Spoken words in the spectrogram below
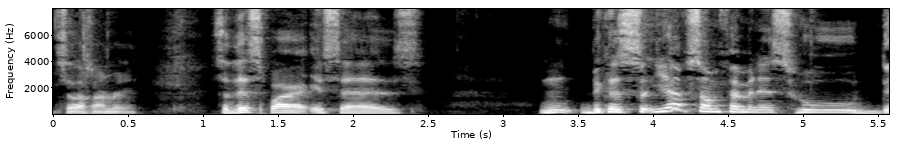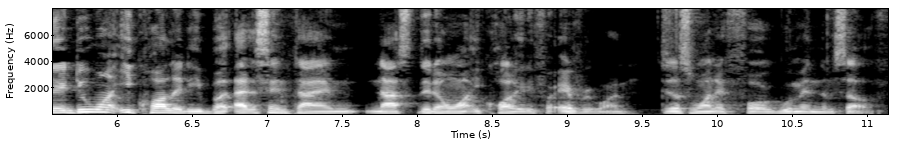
So that's what I'm reading. So this part it says because you have some feminists who they do want equality, but at the same time, not they don't want equality for everyone. They just want it for women themselves.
